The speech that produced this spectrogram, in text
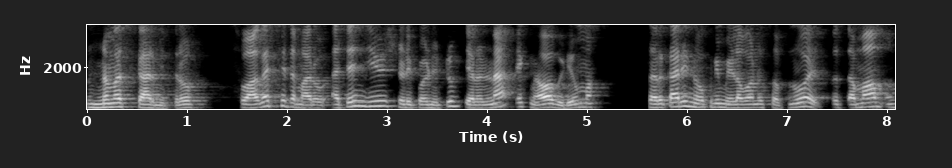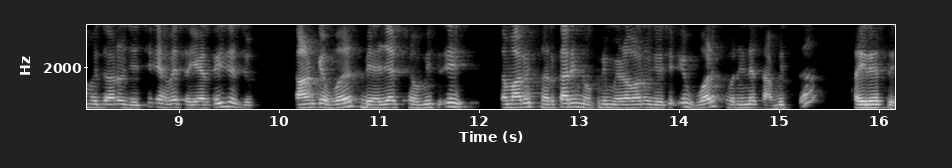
નમસ્કાર મિત્રો. સ્વાગત છે તમારું એચએનજીયુ સ્ટડી પોઈન્ટ યુટ્યુબ ચેનલના એક નવા વિડીયોમાં. સરકારી નોકરી મેળવવાનું સપનું હોય તો તમામ ઉમેદવારો જે છે એ હવે તૈયાર થઈ જજો. કારણ કે વર્ષ બે હજાર છવ્વીસ એ તમારી સરકારી નોકરી મેળવવાનું જે છે એ વર્ષ બનીને સાબિત થઈ રહેશે.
